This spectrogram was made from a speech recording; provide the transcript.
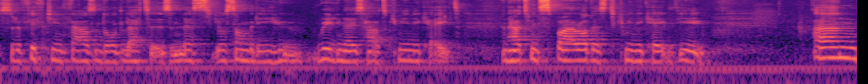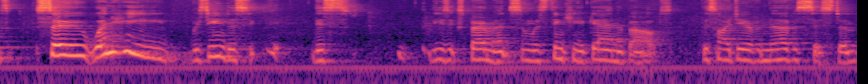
sort of 15,000 odd letters unless you're somebody who really knows how to communicate and how to inspire others to communicate with you. And so when he resumed this, this, these experiments and was thinking again about this idea of a nervous system,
